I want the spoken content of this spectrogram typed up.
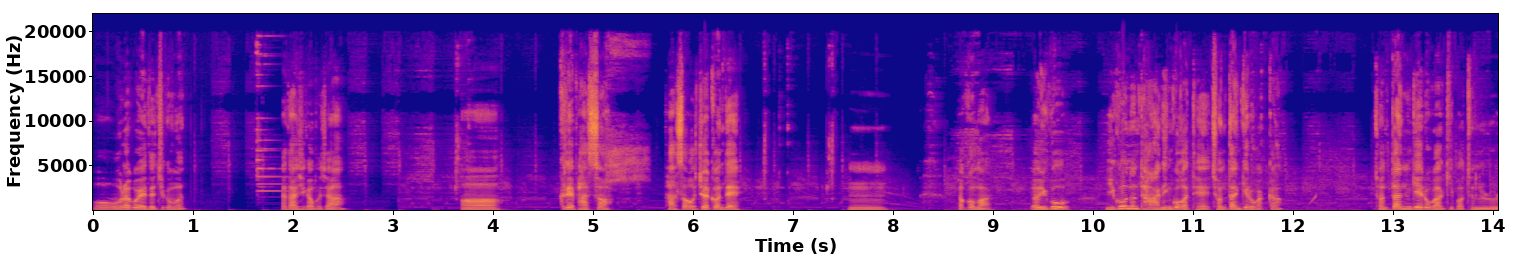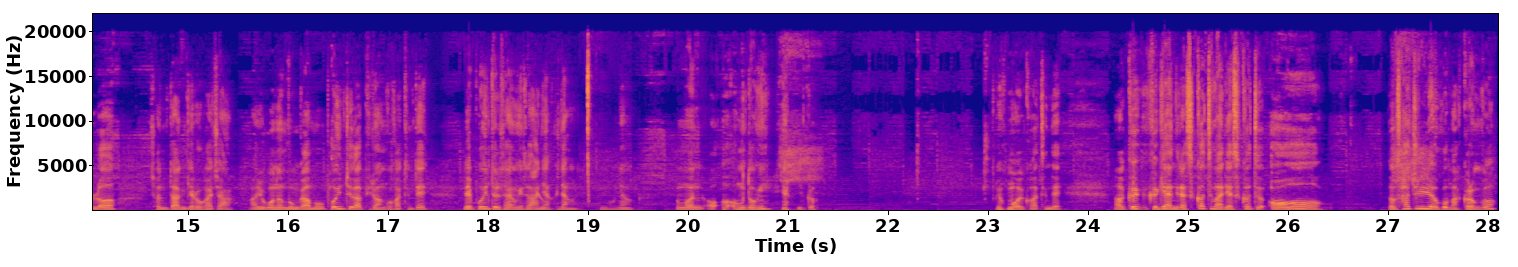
어 뭐라고 해야 돼 지금은? 자 다시 가보자. 어 그래 봤어. 봤어 어쩔 건데. 음 잠깐만. 야 이거 이거는 다 아닌 것 같아. 전 단계로 갈까? 전 단계로 가기 버튼을 눌러 전 단계로 가자. 아, 요거는 뭔가 뭐 포인트가 필요한 것 같은데 내 포인트를 사용해서 아니야? 그냥 뭐 그냥 그러면 어, 어, 엉덩이? 야, 이거 욕 먹을 것 같은데. 아, 그 그게 아니라 스커트 말이야, 스커트. 어, 너 사주려고 막 그런 거?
